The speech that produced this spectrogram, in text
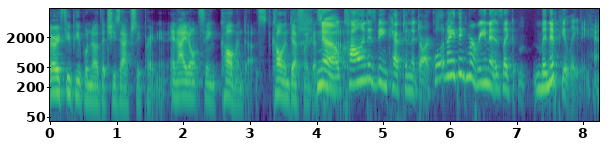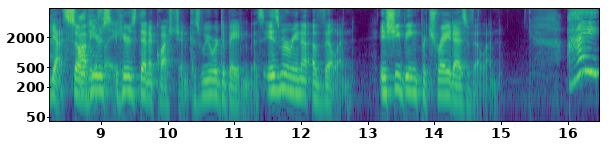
Very few people know that she's actually pregnant, and I don't think Colin does. Colin definitely does. No. Colin is being kept in the dark. Well, and I think Marina is like manipulating him. Yes. So obviously. here's here's then a question because we were debating this: Is Marina a villain? Is she being portrayed as a villain? I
